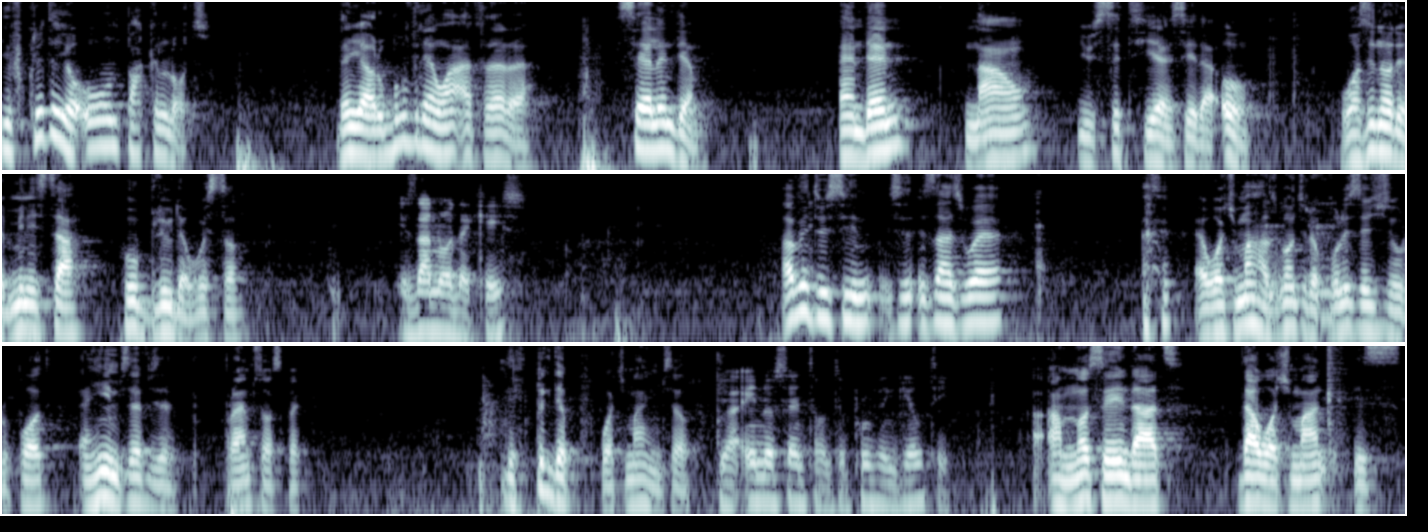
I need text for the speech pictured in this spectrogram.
You've created your own parking lot. Then you are removing them one after another, selling them, and then now you sit here and say that oh, was it not the minister who blew the whistle? Is that not the case? Haven't you seen instances where a watchman has gone to the police station to report and he himself is a prime suspect? They've picked the watchman himself. You are innocent until proven guilty. I'm not saying that that watchman is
